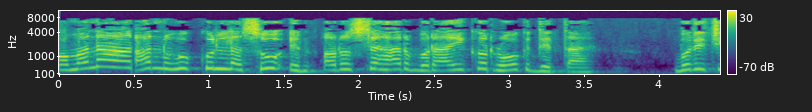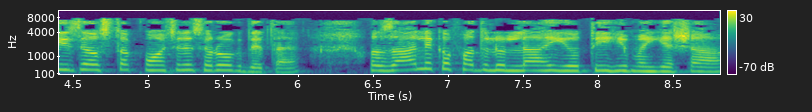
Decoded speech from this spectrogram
وہ منا ان کل سو ان اور اس سے ہر برائی کو روک دیتا ہے۔ بری چیزیں اس تک پہنچنے سے روک دیتا ہے۔ اور ظال کا فضل اللہ ہوتی ہی میشا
